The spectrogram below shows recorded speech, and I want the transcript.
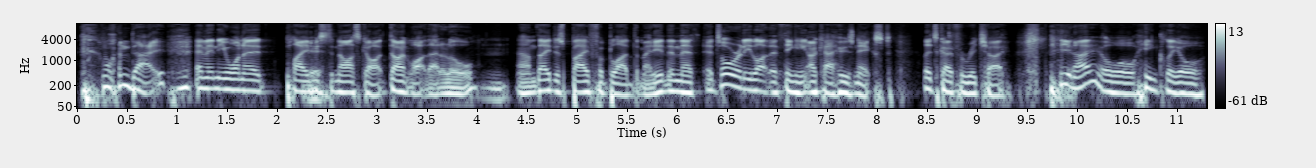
one day, and then you want to play Mr. Nice Guy? Don't like that at all. Um, they just bay for blood. The media. Then it's already like they're thinking, okay, who's next? Let's go for Richo, you know, or Hinkley or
